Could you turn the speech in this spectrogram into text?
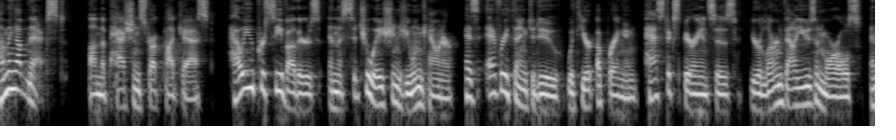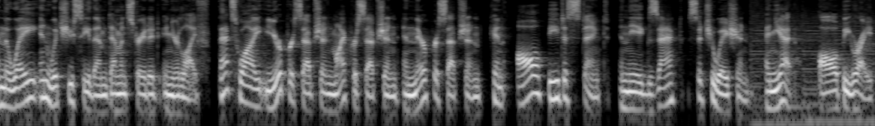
Coming up next on the Passion Struck podcast, how you perceive others and the situations you encounter has everything to do with your upbringing, past experiences, your learned values and morals, and the way in which you see them demonstrated in your life. That's why your perception, my perception, and their perception can all be distinct in the exact situation and yet all be right.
